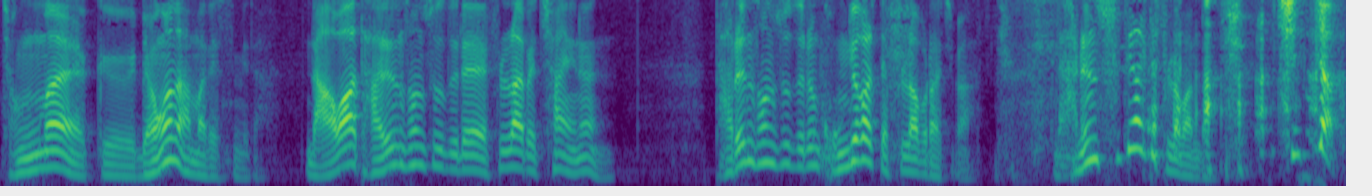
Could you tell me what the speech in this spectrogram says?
정말 그 명언을 한마디 했습니다. 나와 다른 선수들의 플랍의 차이는 다른 선수들은 공격할 때 flop을 하지만 나는 수비할 때 flop한다. 진짜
